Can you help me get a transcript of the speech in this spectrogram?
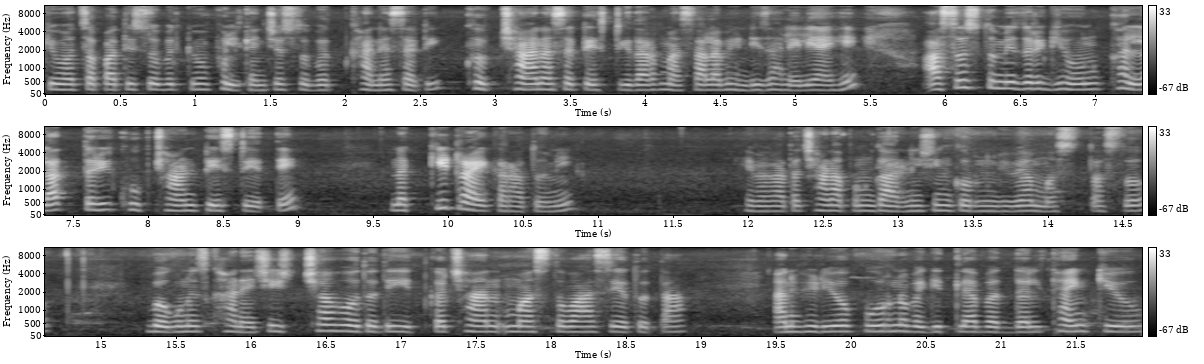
किंवा चपातीसोबत किंवा फुलक्यांच्यासोबत खाण्यासाठी खूप छान असं टेस्टीदार मसाला भेंडी झालेली आहे. असंच तुम्ही जर घेऊन खाल्लात तरी खूप छान टेस्ट येते. नक्की ट्राय करा तुम्ही. हे बघा आता छान आपण गार्निशिंग करून घेऊया. मस्त असं बघूनच खाण्याची इच्छा होत होती. इतकं छान मस्त वास येत होता. आणि व्हिडिओ पूर्ण बघितल्याबद्दल थँक्यू.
